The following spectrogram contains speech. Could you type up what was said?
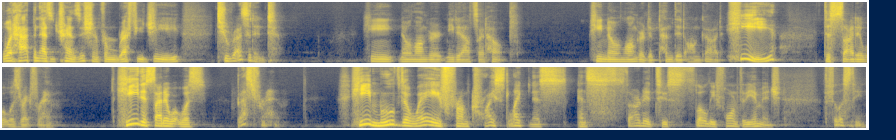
What happened as a transition from refugee to resident? He no longer needed outside help. He no longer depended on God. He decided what was right for him. He decided what was best for him. He moved away from Christ likeness and started to slowly form to the image of the Philistine.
